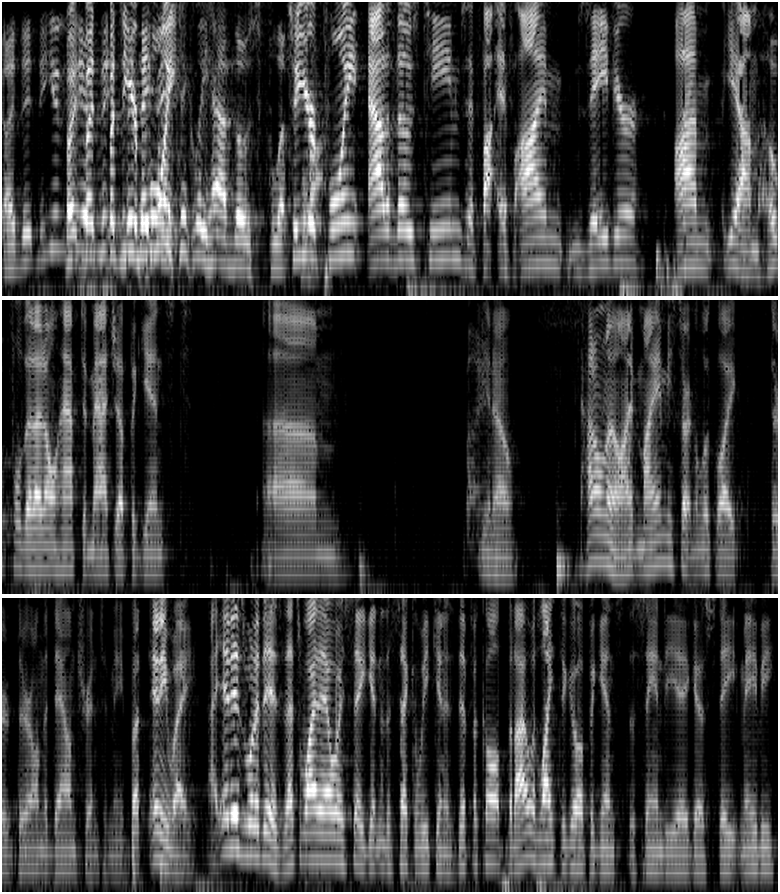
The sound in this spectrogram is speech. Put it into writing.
uh, they, they- But- but- but to your they point- basically have those flip. to your point, out of those teams, if I if I'm Xavier, I'm yeah, I'm hopeful that I don't have to match up against, um, you know, I don't know. I, Miami's starting to look like they're they're on the downtrend to me. But anyway, it is what it is. That's why they always say getting to the second weekend is difficult. But I would like to go up against the San Diego State maybe.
